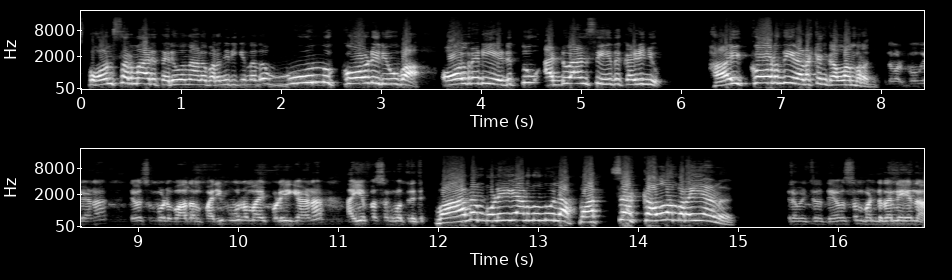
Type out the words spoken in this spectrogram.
സ്പോൺസർമാർ തരുമെന്നാണ് പറഞ്ഞിരിക്കുന്നത്. മൂന്ന് കോടി രൂപ ഓൾറെഡി എടുത്തു അഡ്വാൻസ് ചെയ്ത് കഴിഞ്ഞു. ഹൈക്കോടതിയിൽ അടക്കം കള്ളം പറഞ്ഞു. നമ്മൾ പോവുകയാണ്. ദേവസ്വം ബോർഡ് വാദം പരിപൂർണമായി പൊളിയുകയാണ്. അയ്യപ്പ സംഗമത്തിന് വാദം പൊളിയുകയാണെന്നൊന്നുമില്ല പച്ച കള്ളം പറയുകയാണ്. ചെലവഴിച്ചത് ദേവസ്വം ഫണ്ട് തന്നെ എന്ന്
